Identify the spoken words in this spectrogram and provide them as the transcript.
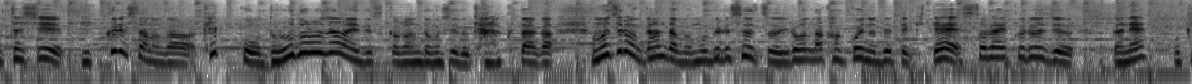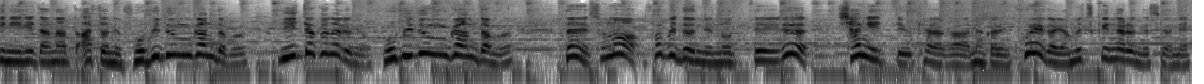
私びっくりしたのが結構ドロドロじゃないですかガンダムシードキャラクターが。もちろんガンダムモビルスーツいろんなかっこいいの出てきてストライクルージュがねお気に入りだなと。あとねフォビドゥンガンダム。言いたくなるのよ。フォビドゥンガンダム。でそのフォビドゥンに乗っているシャニーっていうキャラがなんかね声がやみつきになるんですよね。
